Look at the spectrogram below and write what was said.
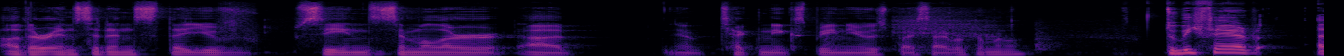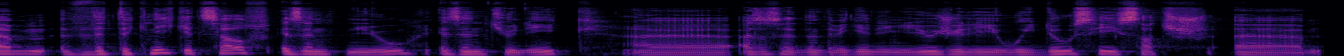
other incidents that you've seen similar uh, you know, techniques being used by cybercriminals? to be fair um, the technique itself isn't new isn't unique uh, as i said in the beginning usually we do see such um,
